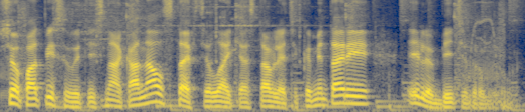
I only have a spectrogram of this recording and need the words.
Все, подписывайтесь на канал, ставьте лайки, оставляйте комментарии и любите друг друга.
